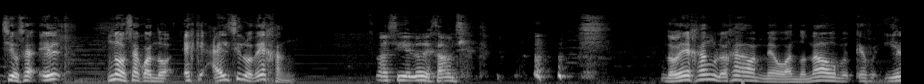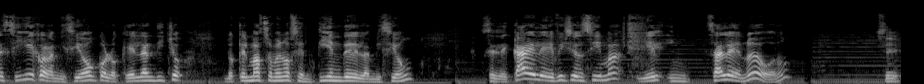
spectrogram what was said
Sí, o sea, él. No, o sea, cuando. Es que a él sí lo dejan. Ah, sí, él lo dejaban. Lo dejan, lo dejan abandonado. Y él sigue con la misión, con lo que él le han dicho, lo que él más o menos entiende de la misión. Se le cae el edificio encima y él sale de nuevo, ¿no? Sí.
